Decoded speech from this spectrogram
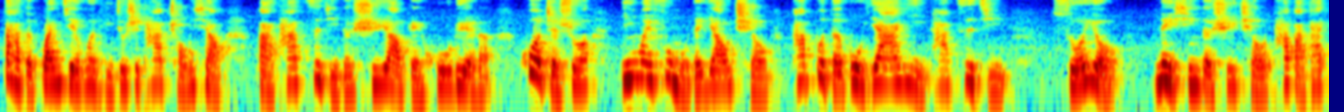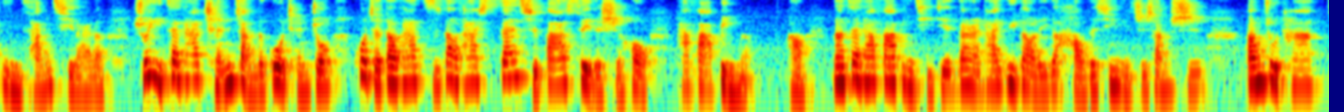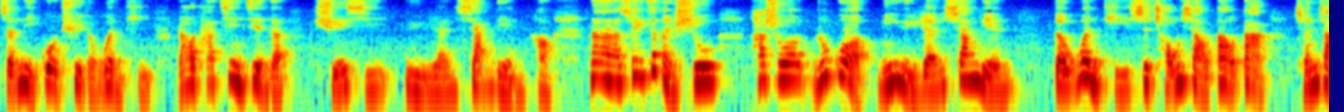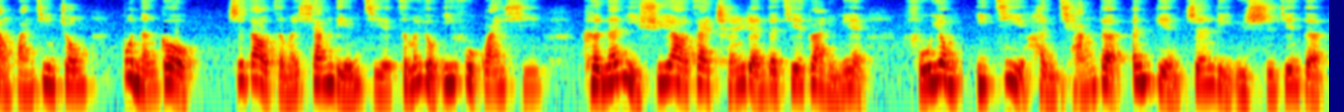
大的关键问题就是他从小把他自己的需要给忽略了。或者说，因为父母的要求，他不得不压抑他自己所有内心的需求，他把它隐藏起来了。所以在他成长的过程中，或者到他直到他三十八岁的时候，他发病了。好，那在他发病期间，当然他遇到了一个好的心理咨商师，帮助他整理过去的问题，然后他渐渐的学习与人相连。好，那所以这本书。他说：“如果你与人相连的问题是从小到大成长环境中不能够知道怎么相连接，怎么有依附关系，可能你需要在成人的阶段里面服用一剂很强的恩典真理与时间的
